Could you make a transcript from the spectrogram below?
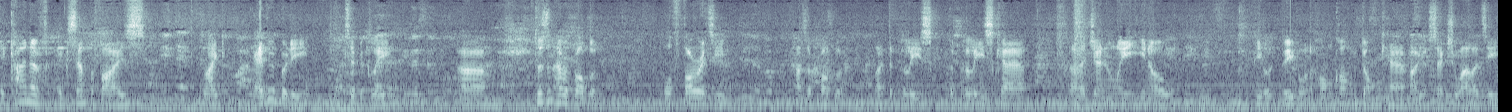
it kind of exemplifies like everybody typically um, doesn't have a problem. Authority has a problem. Like the police, the police care. Uh, generally, you know, people, people in Hong Kong don't care about your sexuality,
